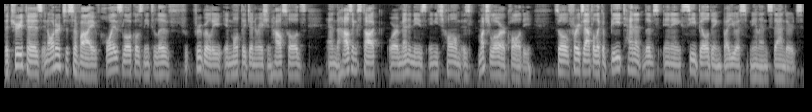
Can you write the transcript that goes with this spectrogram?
The truth is, in order to survive, Hawaii's locals need to live frugally in multi-generation households, and the housing stock or amenities in each home is much lower quality. So, for example, like a B tenant lives in a C building by US mainland standards.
